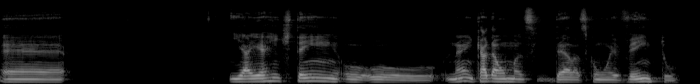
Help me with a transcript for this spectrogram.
É... E aí a gente tem o, o né, em cada uma delas com um evento,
